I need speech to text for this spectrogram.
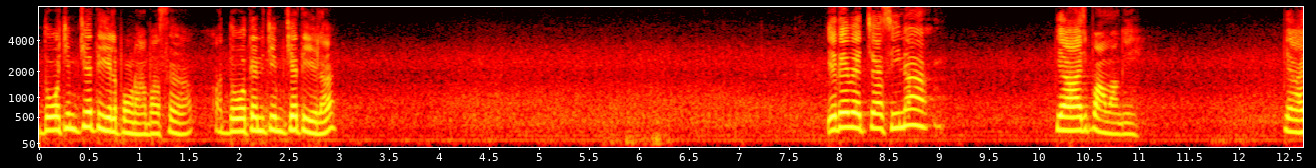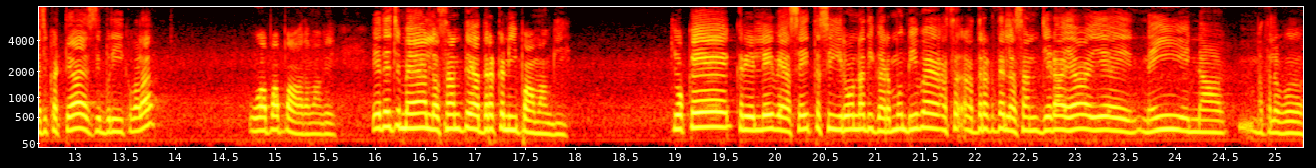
ਦੋ ਚਮਚੇ ਤੇਲ ਪਾਉਣਾ ਬਸ, ਦੋ ਤਿੰਨ ਚਮਚੇ ਤੇਲ ਆ। ਇਹਦੇ ਵਿੱਚ ਅਸੀਂ ਨਾ ਪਿਆਜ਼ ਪਾਵਾਂਗੇ। ਪਿਆਜ਼ ਕੱਟਿਆ ਹੋਇਆ ਸੀ ਬਰੀਕ ਵਾਲਾ, ਉਹ ਆਪਾਂ ਪਾ ਦੇਵਾਂਗੇ। ਇਹਦੇ 'ਚ ਮੈਂ ਲਸਣ ਤੇ ਅਦਰਕ ਨਹੀਂ ਪਾਵਾਂਗੀ। ਕਿਉਂਕਿ ਕਰੇਲੇ ਵੈਸੇ ਹੀ ਤਸੀਰ ਉਹਨਾਂ ਦੀ ਗਰਮ ਹੁੰਦੀ, ਵਾ ਅਸ ਅਦਰਕ ਤੇ ਲਸਣ ਜਿਹੜਾ ਆ, ਇਹ ਨਹੀਂ ਇੰਨਾ ਮਤਲਬ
